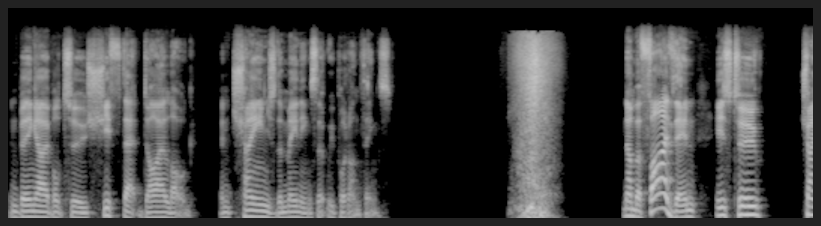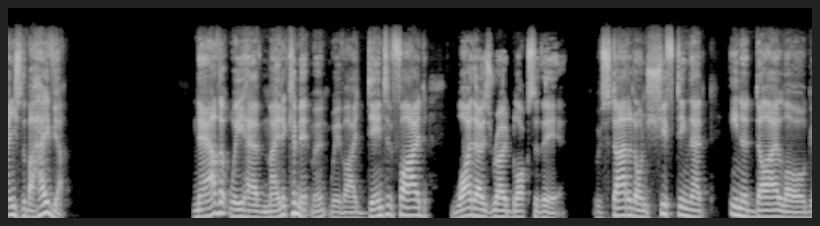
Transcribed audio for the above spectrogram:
and being able to shift that dialogue and change the meanings that we put on things. Number five, then, is to change the behavior. Now that we have made a commitment, we've identified why those roadblocks are there, we've started on shifting that inner dialogue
